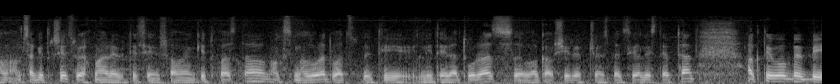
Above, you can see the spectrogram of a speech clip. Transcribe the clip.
ამ საკითხშიც ვეხმარებით ისინი სვამენ კითხვას და მაქსიმალურად ვაწვდით ლიტერატურას, ვაკავშირებთ ჩვენ სპეციალისტებთან. აქტივობები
